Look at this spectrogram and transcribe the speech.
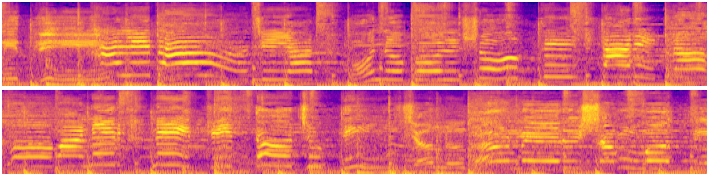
নীতি জনগণের সম্মতি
